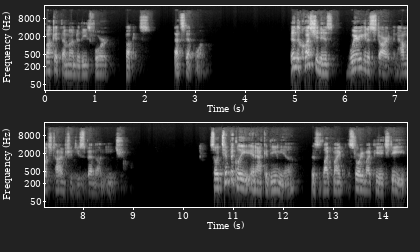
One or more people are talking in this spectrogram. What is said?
bucket them under these four buckets. That's step one. Then the question is, where are you going to start and how much time should you spend on each? So typically in academia, this is like my story of my PhD,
